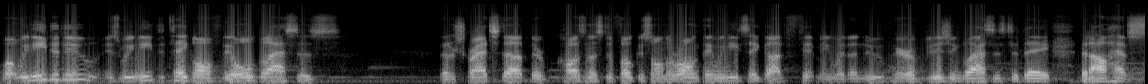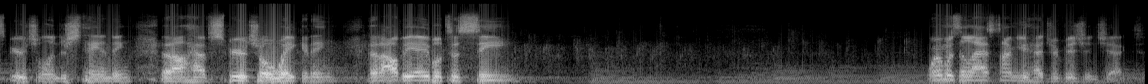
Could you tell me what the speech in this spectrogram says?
what we need to do is we need to take off the old glasses that are scratched up. They're causing us to focus on the wrong thing. We need to say, God, fit me with a new pair of vision glasses today, that I'll have spiritual understanding, that I'll have spiritual awakening, that I'll be able to see. When was the last time you had your vision checked?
